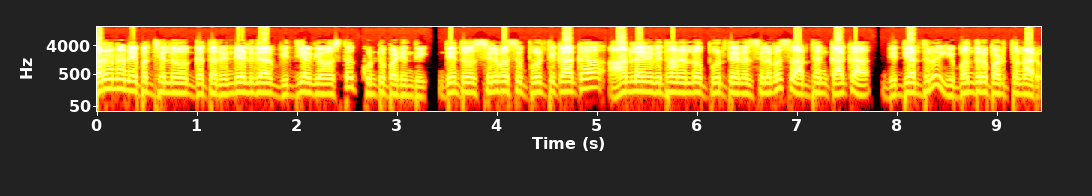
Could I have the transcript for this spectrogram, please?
కరోనా నేపథ్యంలో గత రెండేళ్ళుగా విద్యా వ్యవస్థ కుంటుపడింది. దీంతో సిలబస్ పూర్తి కాక ఆన్లైన్ విధానంలో పూర్తయిన సిలబస్ అర్థం కాక విద్యార్థులు ఇబ్బందులు పడుతున్నారు.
